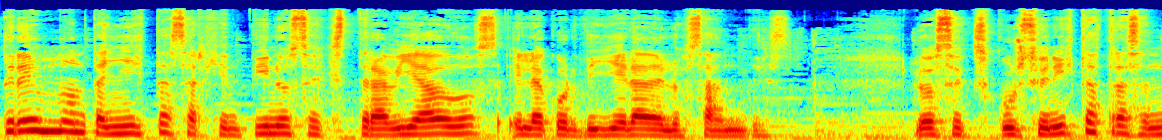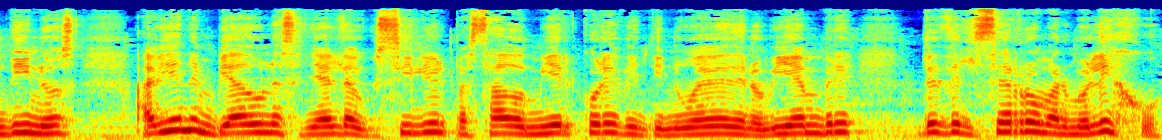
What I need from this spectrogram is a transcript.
tres montañistas argentinos extraviados en la cordillera de los Andes. Los excursionistas trasandinos habían enviado una señal de auxilio el pasado miércoles 29 de noviembre desde el Cerro Marmolejo,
